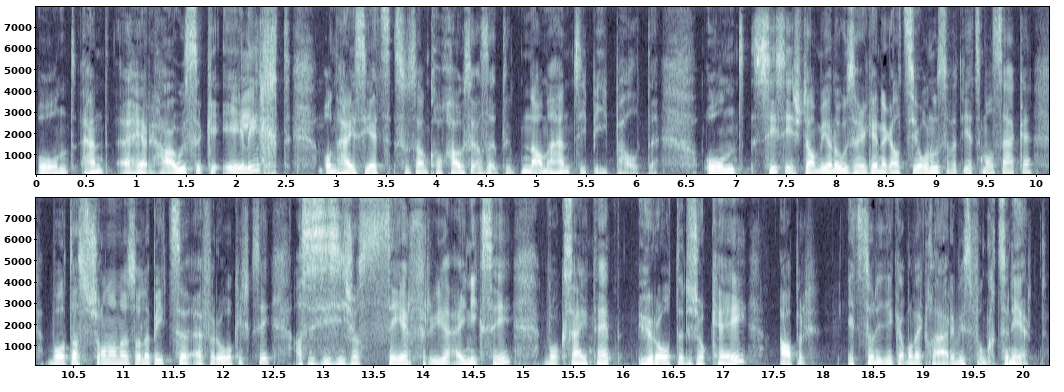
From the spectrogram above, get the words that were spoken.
und haben Herr Hauser geehelicht und heißen jetzt Susanne Kochhauser. Also den Namen haben sie beibehalten. Und sie stammen ja noch aus einer Generation aus, würde ich jetzt mal sagen, wo das schon noch so ein bisschen eine Frage war. Also sie sind schon sehr früh eine gesehen, die gesagt hat, heiraten ist okay, aber jetzt soll ich dir mal erklären, wie es funktioniert.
